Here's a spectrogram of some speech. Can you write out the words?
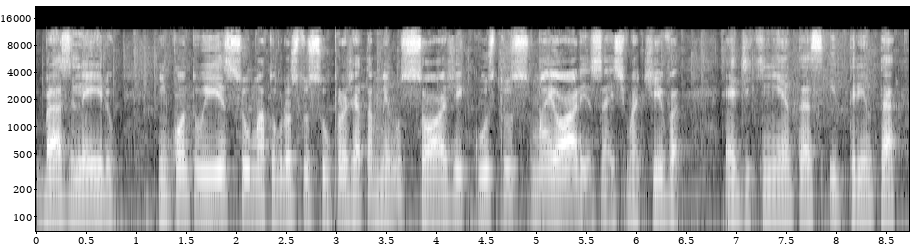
brasileiro. Enquanto isso, o Mato Grosso do Sul projeta menos soja e custos maiores. A estimativa é de 530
